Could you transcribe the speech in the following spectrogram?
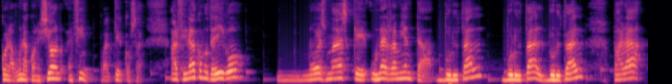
con alguna conexión, en fin, cualquier cosa. Al final, como te digo, no es más que una herramienta brutal, brutal, brutal, para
